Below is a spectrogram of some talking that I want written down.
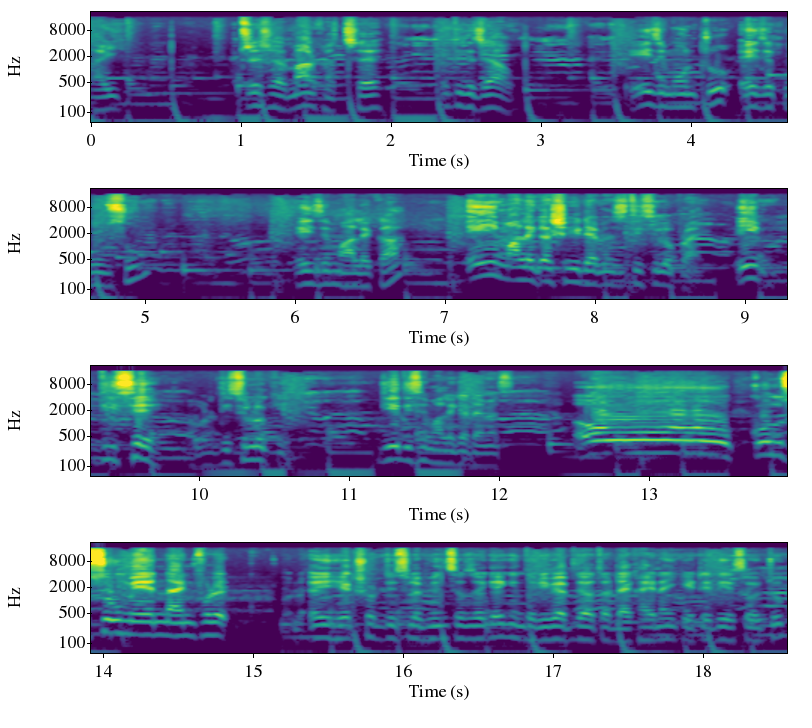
ভাই। ট্রেসার মার খাচ্ছে, ওদিকে যাও। এই যে মন্টু, এই যে কুলসুম, এই যে মালেকা, এই মালেকা সেই ড্যামেজ দিছিল প্রায়। এই দিছে, আবার দিছিল কি? দিয়ে দিছে মালেকা ড্যামেজ ও, কুলসুম এ নাইন ফোরের এই হেডশট দিয়েছিল ভিনসেন্সোকে কিন্তু রিভাইভ দেওয়া তো দেখায় নাই, কেটে দিয়েছে ওইটুক।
